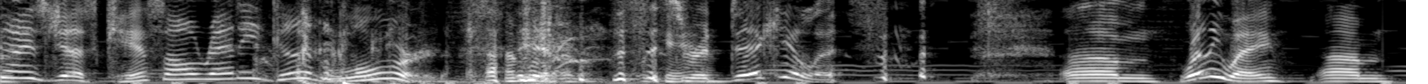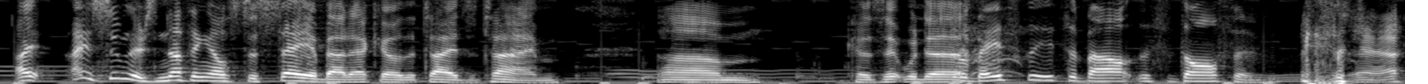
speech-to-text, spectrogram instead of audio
guys just kiss already? Good lord. I mean, this is ridiculous. Um, well, anyway, um, I, I assume there's nothing else to say about Ecco the Tides of Time. Um, because it would, Uh... so basically, it's about this dolphin. yeah.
